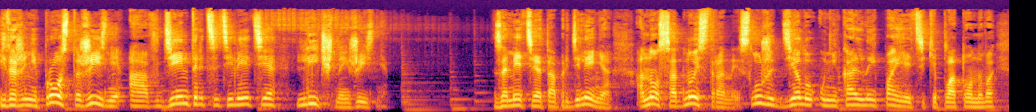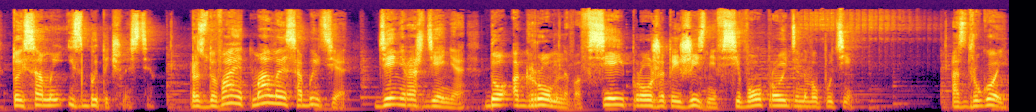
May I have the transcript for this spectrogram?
И даже не просто жизни, а в день 30-летия личной жизни. Заметьте это определение. Оно, с одной стороны, служит делу уникальной поэтики Платонова, той самой избыточности. Раздувает малое событие, день рождения, до огромного, всей прожитой жизни, всего пройденного пути. А с другой,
